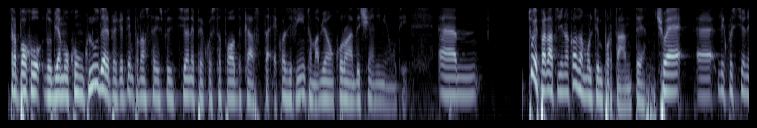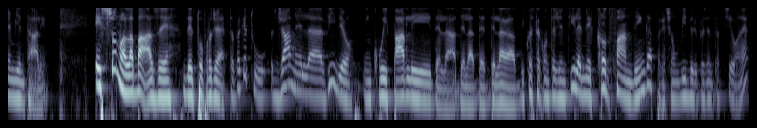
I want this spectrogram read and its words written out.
tra poco dobbiamo concludere perché il tempo a nostra disposizione per questo podcast è quasi finito ma abbiamo ancora una decina di minuti. Um, tu hai parlato di una cosa molto importante cioè eh, le questioni ambientali. E sono alla base del tuo progetto, perché tu già nel video in cui parli della, della, de, della, di questa conte gentile, nel crowdfunding, perché c'è un video di presentazione,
